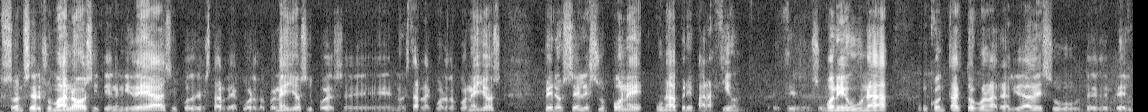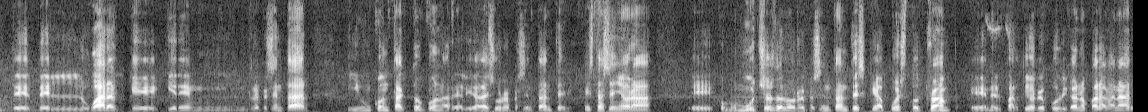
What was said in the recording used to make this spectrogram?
son seres humanos y tienen ideas y puedes estar de acuerdo con ellos y puedes no estar de acuerdo con ellos, pero se les supone una preparación, es decir, se supone una, un contacto con la realidad de su, del lugar al que quieren representar y un contacto con la realidad de sus representantes. Esta señora eh, como muchos de los representantes que ha puesto Trump en el Partido Republicano para ganar,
